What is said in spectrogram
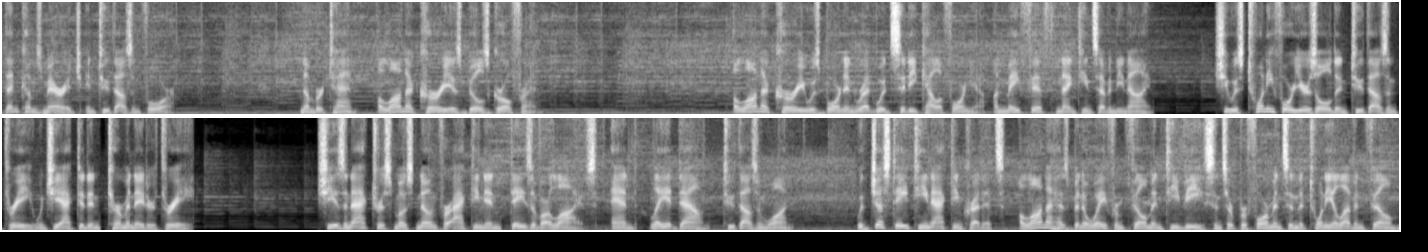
Then Comes Marriage, in 2004. Number 10. Alana Curry as Bill's girlfriend. Alana Curry was born in Redwood City, California, on May 5, 1979. She was 24 years old in 2003 when she acted in Terminator 3. She is an actress most known for acting in Days of Our Lives and Lay It Down, 2001. With just 18 acting credits, Alana has been away from film and TV since her performance in the 2011 film,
